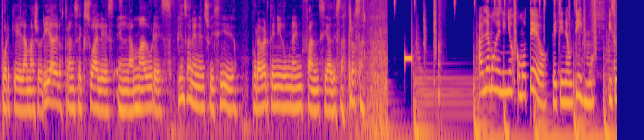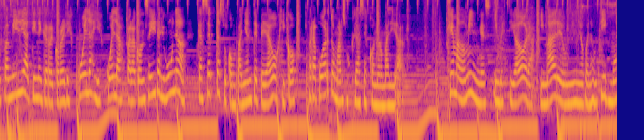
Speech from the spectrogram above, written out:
porque la mayoría de los transexuales en la madurez piensan en el suicidio por haber tenido una infancia desastrosa. Hablamos de niños como Teo, que tiene autismo, y su familia tiene que recorrer escuelas y escuelas para conseguir alguna que acepte a su acompañante pedagógico para poder tomar sus clases con normalidad. Gema Domínguez, investigadora y madre de un niño con autismo,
